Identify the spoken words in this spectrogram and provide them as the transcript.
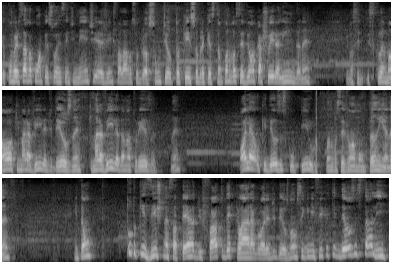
Eu conversava com uma pessoa recentemente e a gente falava sobre o assunto e eu toquei sobre a questão quando você vê uma cachoeira linda, né? E você exclama: "Ó, oh, que maravilha de Deus, né? Que maravilha da natureza, né?" Olha o que Deus esculpiu quando você vê uma montanha, né? Então, tudo que existe nessa terra de fato declara a glória de Deus. Não significa que Deus está ali,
